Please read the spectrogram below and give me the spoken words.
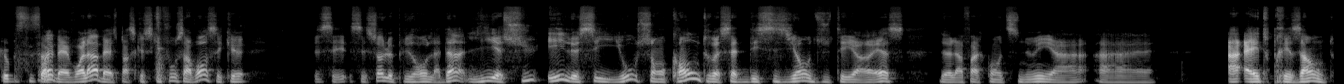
Comme si ça. Oui, ben voilà, ben, parce que ce qu'il faut savoir, c'est que c'est ça le plus drôle là-dedans. L'ISU et le CIO sont contre cette décision du TAS de la faire continuer à, à, être présente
